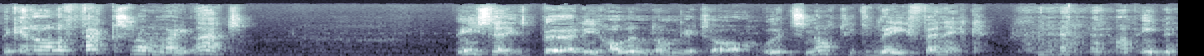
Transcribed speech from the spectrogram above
They get all the facts wrong like that. He said it's Bernie Holland on guitar. Well, it's not. It's Ray Fenwick. I mean,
